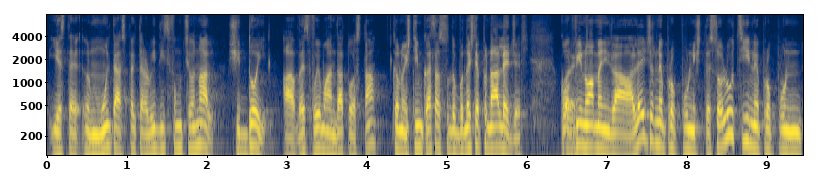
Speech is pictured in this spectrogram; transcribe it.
este în multe aspecte ale lui disfuncțional. Și doi, aveți voi mandatul ăsta? Că noi știm că asta se dobândește până la alegeri. Corect. Vin oamenii la alegeri, ne propun niște soluții, ne propun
